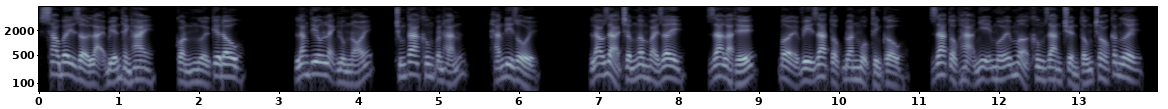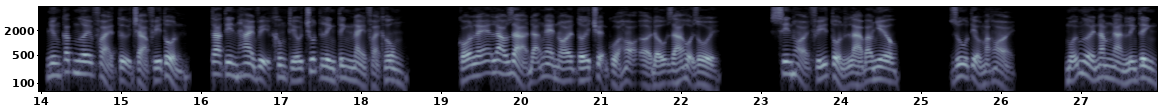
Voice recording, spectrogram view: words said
sao bây giờ lại biến thành hai, còn người kia đâu? Lăng tiêu lạnh lùng nói, chúng ta không quen hắn, hắn đi rồi. Lão giả trầm ngâm vài giây, ra là thế, bởi vì gia tộc đoan mục thỉnh cầu, gia tộc hạ nhĩ mới mở không gian truyền tống cho các ngươi, nhưng các ngươi phải tự trả phí tổn, ta tin hai vị không thiếu chút linh tinh này phải không? Có lẽ lão giả đã nghe nói tới chuyện của họ ở đấu giá hội rồi. Xin hỏi phí tổn là bao nhiêu? Du tiểu mặc hỏi. Mỗi người 5.000 linh tinh.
